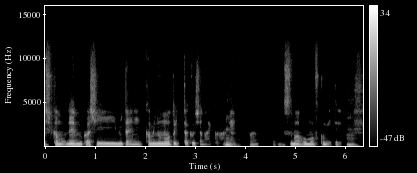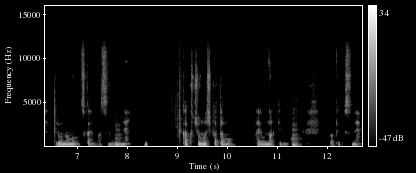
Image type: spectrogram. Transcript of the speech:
しかもね、昔みたいに紙のノート一択じゃないからね、スマホも含めてうん。いろんなものを使えますのでね、うん。拡張の仕方も多様になってるうん。わけですね。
